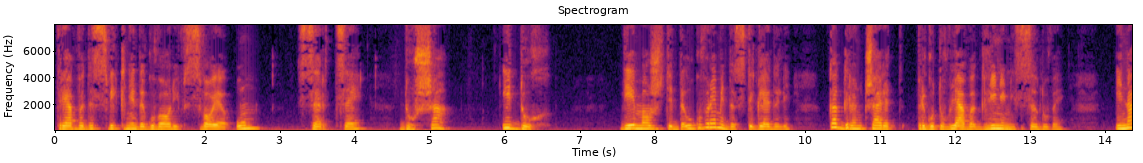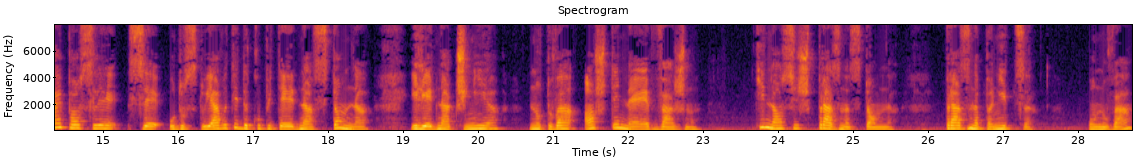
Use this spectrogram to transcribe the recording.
трябва да свикне да говори в своя ум, сърце, душа и дух. Вие можете дълго време да сте гледали, как гранчарят приготовлява глинени съдове, и най-после се удостоявате да купите една стомна или една чиния, но това още не е важно. Ти носиш празна стомна, празна паница, онова,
